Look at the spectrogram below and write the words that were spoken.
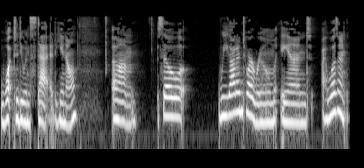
what to do instead, you know? Um so we got into our room and I wasn't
